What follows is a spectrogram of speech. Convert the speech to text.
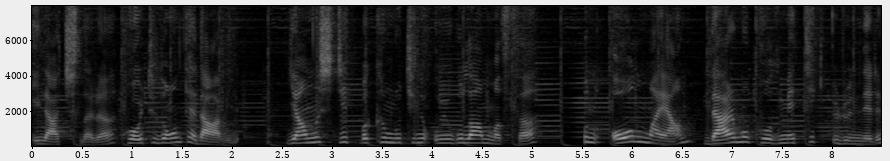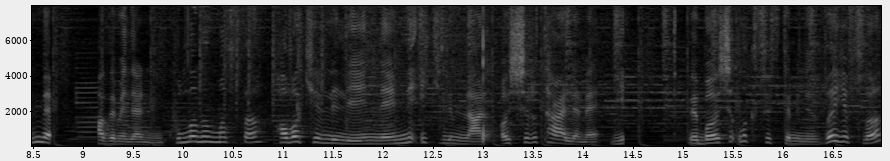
ilaçları, kortizon tedavileri, yanlış cilt bakım rutini uygulanması, olmayan dermokozmetik ürünlerin ve malzemelerinin kullanılması, hava kirliliği, nemli iklimler, aşırı terleme, ve bağışıklık sisteminin zayıflığı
